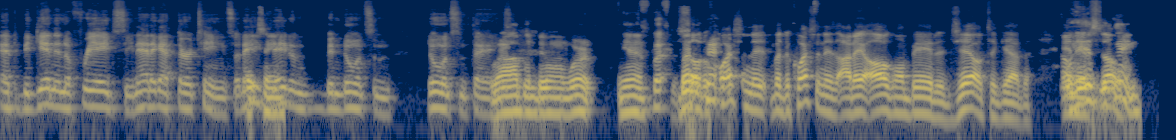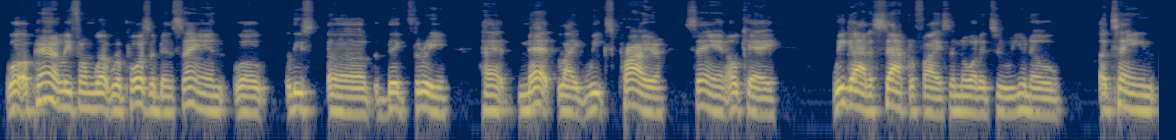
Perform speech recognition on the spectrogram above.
at the beginning of free agency. Now they got 13. So they 13. they done been doing some doing some things. Rob been doing work. Yeah. But But so the question is, but the question is, are they all going to be able to gel together? And if here's the thing. Well, apparently, from what reports have been saying, well, at least uh, the big three had met like weeks prior, saying, "Okay, we got to sacrifice in order to, you know, attain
